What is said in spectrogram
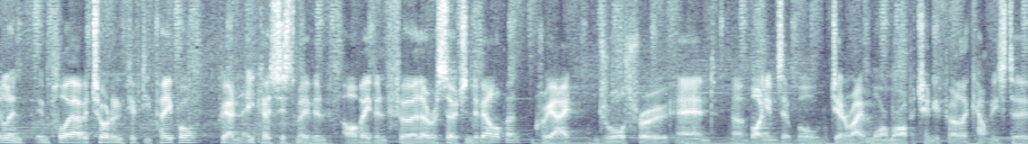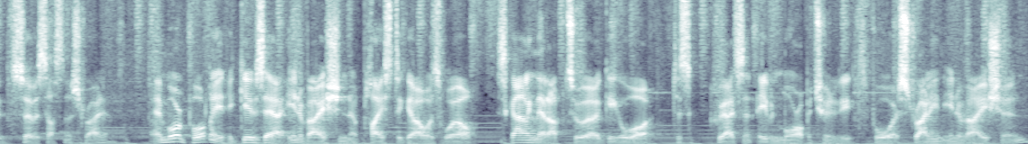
It'll employ over 250 people, create an ecosystem even, of even further research and development, create draw through and uh, volumes that will generate more and more opportunity for other companies to service us in Australia. And more importantly, it gives our innovation a place to go as well. Scaling that up to a gigawatt just creates an even more opportunity for Australian innovation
